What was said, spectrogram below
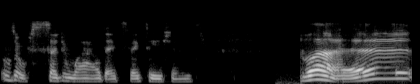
Those are such wild expectations. But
